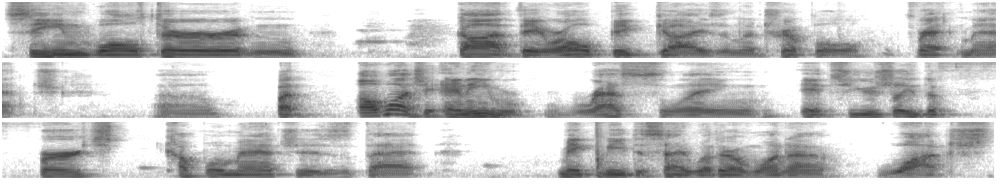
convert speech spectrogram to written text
seeing Walter and God, they were all big guys in a triple threat match. Um, but I'll watch any wrestling. It's usually the first couple matches that make me decide whether I want to watch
